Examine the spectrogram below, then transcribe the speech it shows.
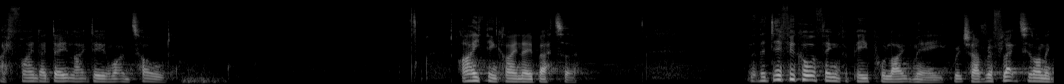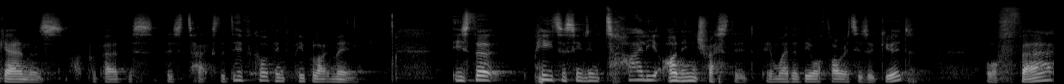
I find I don't like doing what I'm told. I think I know better. But the difficult thing for people like me, which I've reflected on again as I prepared this, this text, the difficult thing for people like me is that Peter seems entirely uninterested in whether the authorities are good or fair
